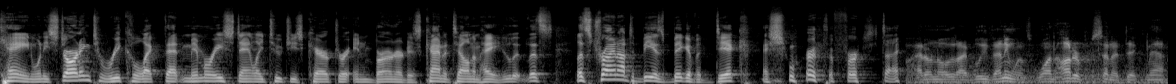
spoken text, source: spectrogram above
Kane, when he's starting to recollect that memory, Stanley Tucci's character in Bernard is kind of telling him, "Hey, let's let's try not to be as big of a dick as you were the first time." I don't know that I believe anyone's 100% a dick, man.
